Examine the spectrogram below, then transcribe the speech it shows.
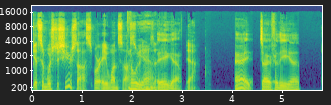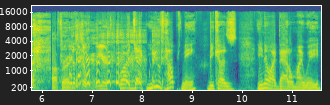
get some Worcestershire sauce or A1 sauce. Oh, right? yeah. Is There you go. yeah. All right. Sorry for the uh, off road. Just a weird. Well, Jack, you've helped me because you know I battle my weight,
